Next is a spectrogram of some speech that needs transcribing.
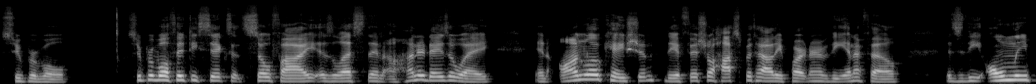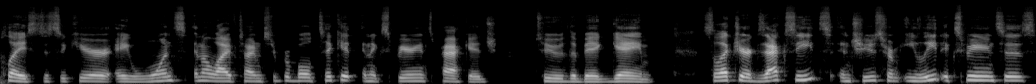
Super Bowl. Super Bowl 56 at SoFi is less than 100 days away, and On Location, the official hospitality partner of the NFL, is the only place to secure a once in a lifetime Super Bowl ticket and experience package to the big game. Select your exact seats and choose from elite experiences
